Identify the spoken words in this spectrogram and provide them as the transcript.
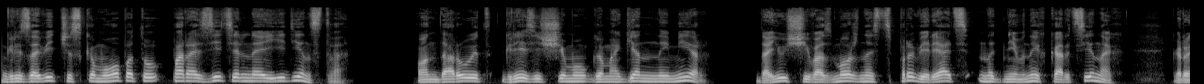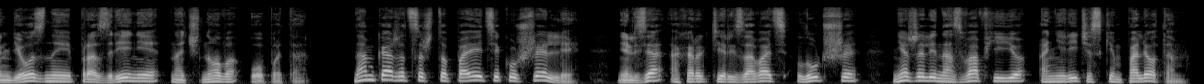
грязовидческому опыту поразительное единство. Он дарует грезящему гомогенный мир, дающий возможность проверять на дневных картинах грандиозные прозрения ночного опыта. Нам кажется, что поэтику Шелли нельзя охарактеризовать лучше, нежели назвав ее анерическим полетом,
